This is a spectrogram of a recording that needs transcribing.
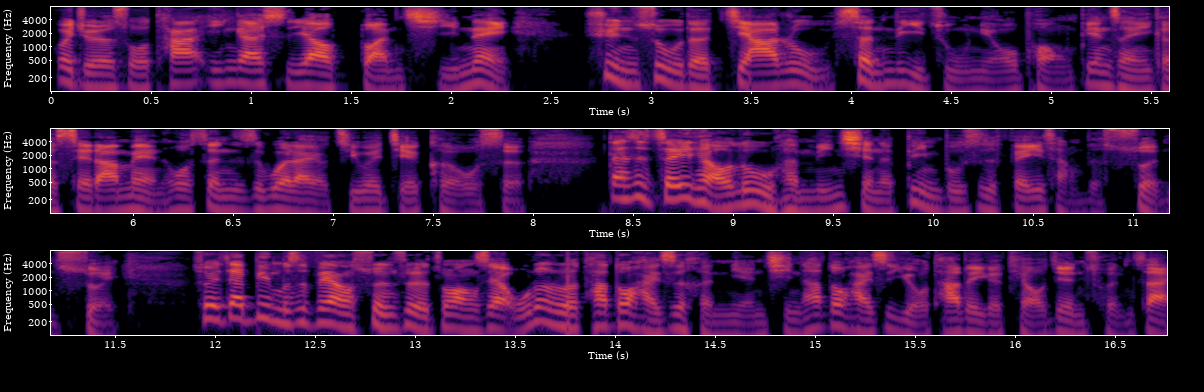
会觉得说他应该是要短期内。迅速的加入胜利组牛棚，变成一个 setup man，或甚至是未来有机会接 closer。但是这一条路很明显的并不是非常的顺遂，所以在并不是非常顺遂的状况下，无论如何他都还是很年轻，他都还是有他的一个条件存在。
